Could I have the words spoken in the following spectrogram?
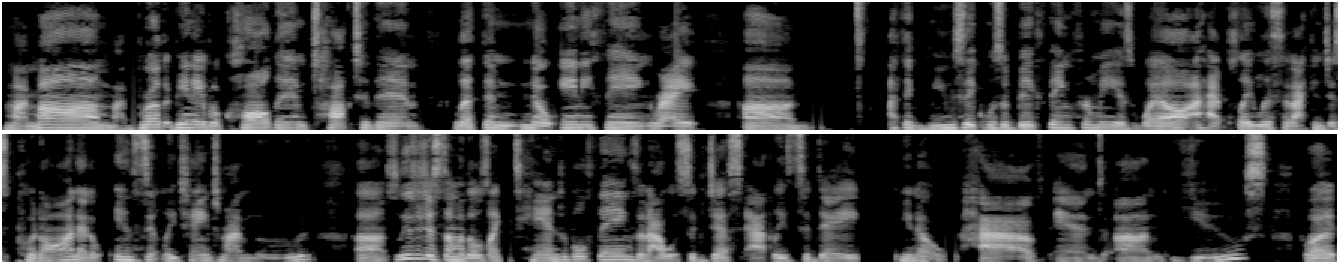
my mom, my brother, being able to call them, talk to them, let them know anything, right? Um, I think music was a big thing for me as well. I had playlists that I can just put on that'll instantly change my mood. Uh, so these are just some of those like tangible things that I would suggest athletes today, you know, have and um, use. But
